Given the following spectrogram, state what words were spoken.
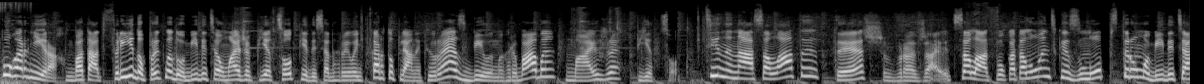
По гарнірах батат фрі, до прикладу, обійдеться у майже 550 гривень. Картопляне пюре з білими грибами майже 500. Ціни на салати теж вражають. Салат по-каталонськи з лобстером обійдеться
